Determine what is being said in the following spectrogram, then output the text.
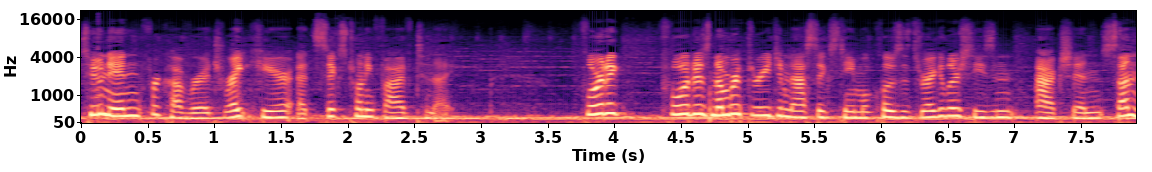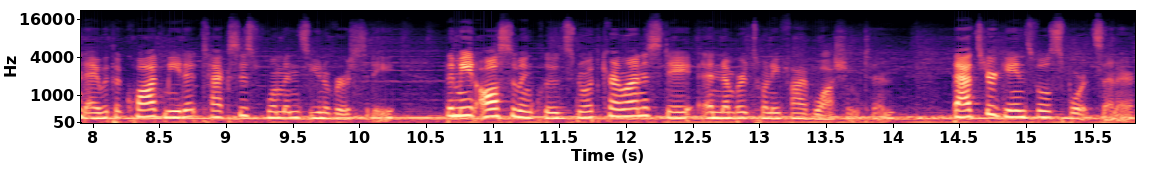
Tune in for coverage right here at 6:25 tonight. Florida Florida's number 3 gymnastics team will close its regular season action Sunday with a quad meet at Texas Women's University. The meet also includes North Carolina State and number 25 Washington. That's your Gainesville Sports Center.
